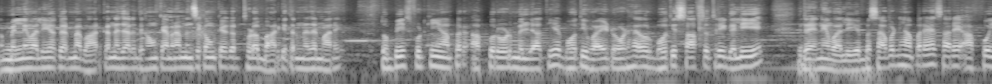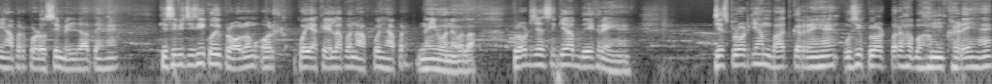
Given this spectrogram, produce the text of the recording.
मिलने वाली है। अगर मैं बाहर का नज़ारा दिखाऊँ, कैमरामैन से कहूँ कि अगर थोड़ा बाहर की तरफ़ नज़र मारे तो 20 फुट की यहाँ पर आपको रोड मिल जाती है। बहुत ही वाइड रोड है और बहुत ही साफ़ सुथरी गली ये रहने वाली है। बसावट यहाँ पर है, सारे आपको यहाँ पर पड़ोसी मिल जाते हैं। किसी भी चीज़ की कोई प्रॉब्लम और कोई अकेलापन आपको यहाँ पर नहीं होने वाला। प्लॉट जैसे कि आप देख रहे हैं जिस प्लॉट की हम बात कर रहे हैं उसी प्लॉट पर अब हम खड़े हैं।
